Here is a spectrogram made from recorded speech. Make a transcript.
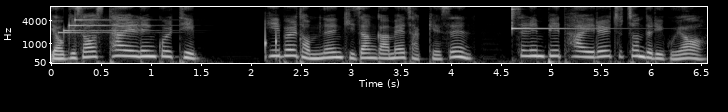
여기서 스타일링 꿀팁. 힙을 덮는 기장감의 자켓은 슬림핏 하의를 추천드리고요.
